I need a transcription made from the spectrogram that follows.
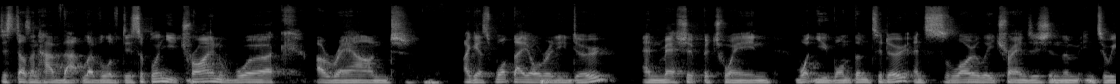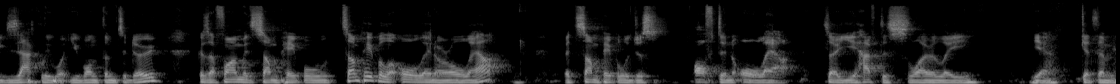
just doesn't have that level of discipline, you try and work around, I guess, what they already do and mesh it between what you want them to do and slowly transition them into exactly what you want them to do. Because I find with some people, some people are all in or all out, but some people are just often all out. So you have to slowly yeah, get them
